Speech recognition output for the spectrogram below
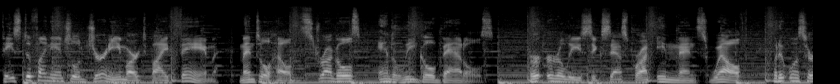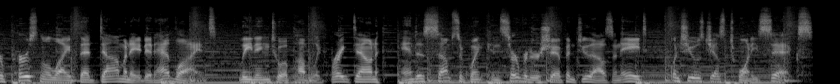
faced a financial journey marked by fame, mental health struggles, and legal battles. Her early success brought immense wealth, but it was her personal life that dominated headlines, leading to a public breakdown and a subsequent conservatorship in 2008 when she was just 26.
